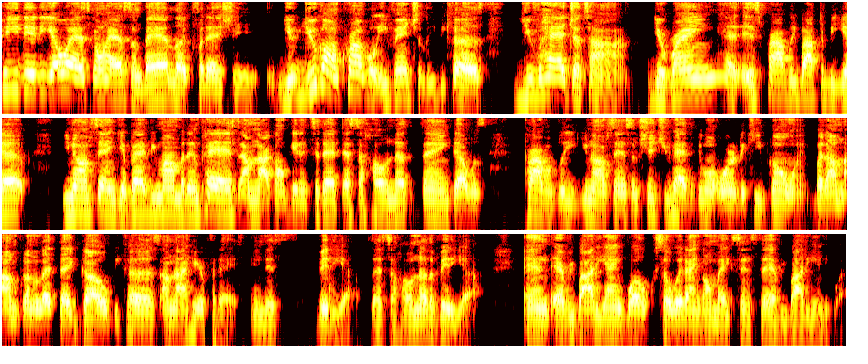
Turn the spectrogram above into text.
P Diddy, your ass gonna have some bad luck for that shit. You you gonna crumble eventually because you've had your time. Your reign is probably about to be up. You know what I'm saying? Your baby mama then passed. I'm not gonna get into that. That's a whole nother thing. That was probably you know what I'm saying some shit you had to do in order to keep going. But I'm I'm gonna let that go because I'm not here for that in this video. That's a whole nother video. And everybody ain't woke, so it ain't gonna make sense to everybody anyway.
